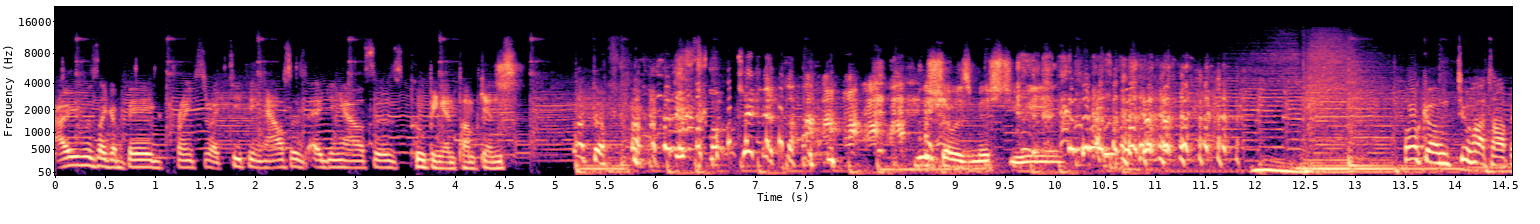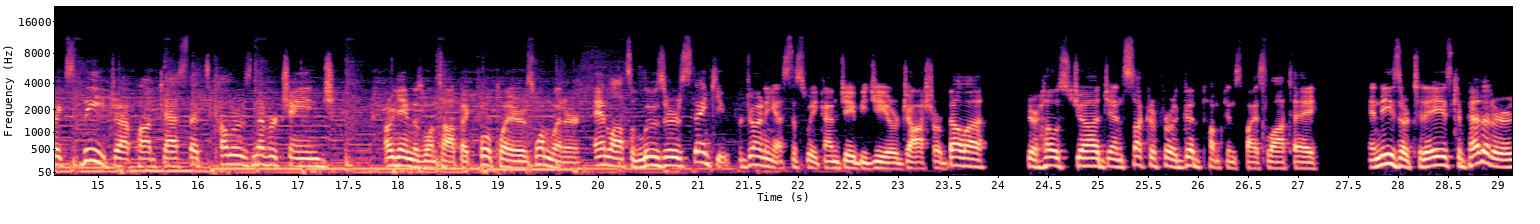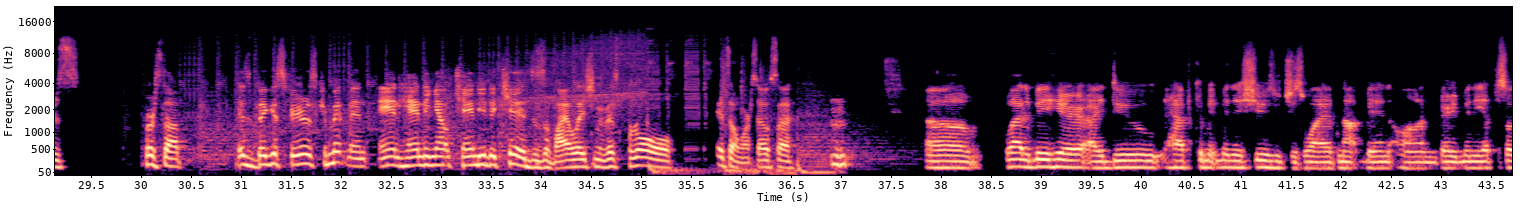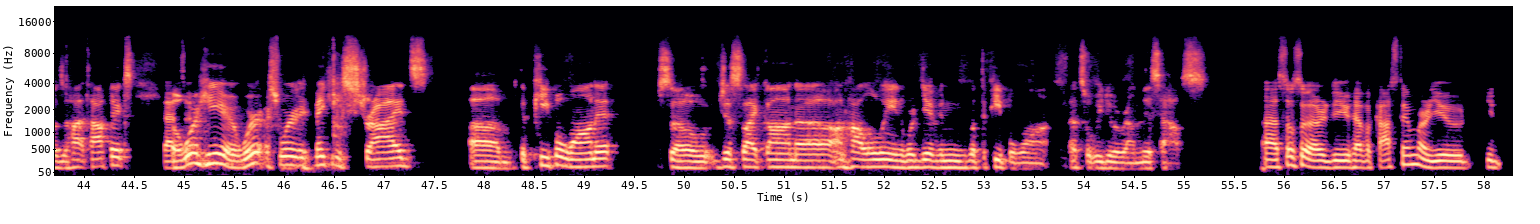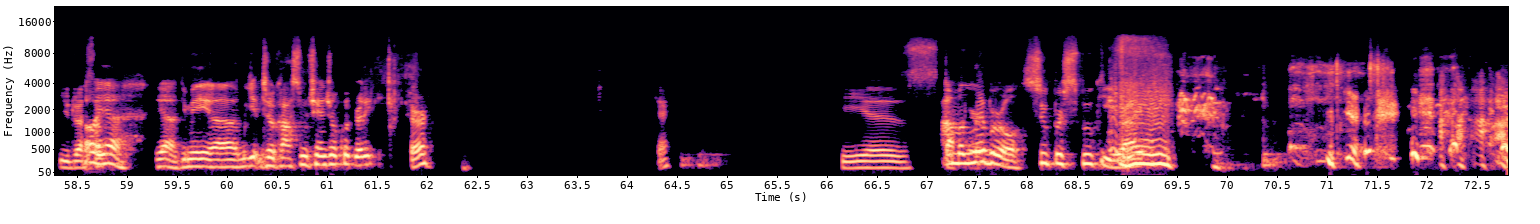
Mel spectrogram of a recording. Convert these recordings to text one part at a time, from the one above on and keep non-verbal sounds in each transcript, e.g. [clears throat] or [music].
I was like a big prankster, like TPing houses, egging houses. Pooping in pumpkins. What the fuck? This show has missed you, Ian. Welcome to Hot Topics, the draft podcast that's colors never change. Our game is one topic, four players, one winner, and lots of losers. Thank you for joining us this week. I'm JBG or Josh or Bella, your host, judge, and sucker for a good pumpkin spice latte. And these are today's competitors. First up, his biggest fear is commitment, and handing out candy to kids is a violation of his parole. It's Omar Sosa. [laughs] Um, glad to be here. I do have commitment issues, which is why I've not been on very many episodes of Hot Topics. That's but we're here. We're we're making strides. Um, the people want it. So just like on uh, on Halloween, we're giving what the people want. That's what we do around this house. Uh, Sosa, do you have a costume or you you you dress Oh up? yeah, yeah. Give me. Uh, let me get into a costume change real quick. Ready? Sure. Okay. He is. I'm a liberal, super spooky, right? [laughs] [laughs]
